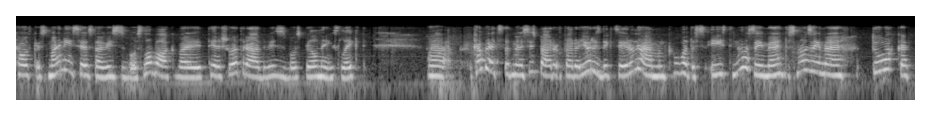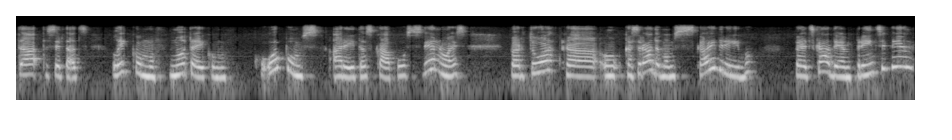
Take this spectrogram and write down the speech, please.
kaut kas mainīsies, vai viss būs labāk, vai tieši otrādi viss būs pilnīgi slikti. Kāpēc tad mēs vispār par jurisdikciju runājam un ko tas īsti nozīmē? Tas nozīmē to, ka tā, tas ir tāds likumu noteikumu kopums, arī tas, kā puses vienojas, uh, par to, ka, kas rada mums skaidrību, pēc kādiem principiem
